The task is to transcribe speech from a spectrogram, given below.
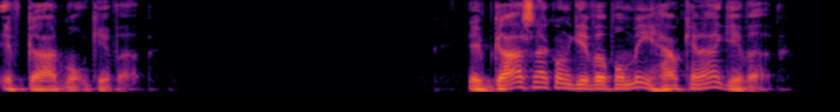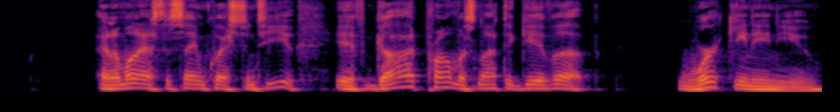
if God won't give up? If God's not going to give up on me, how can I give up? And I'm going to ask the same question to you. If God promised not to give up working in you,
